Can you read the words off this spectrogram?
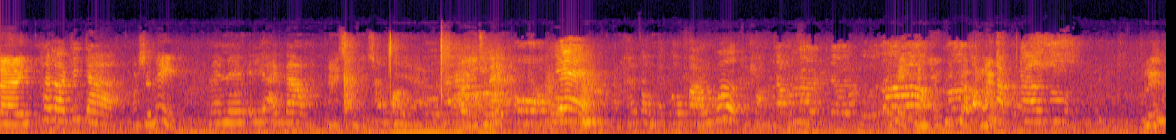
lên. Hello teacher. What's your name? My name is Hải Vân. Nice to meet you. How are you today? Yeah. Okay, can you pick up blue? Blue.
